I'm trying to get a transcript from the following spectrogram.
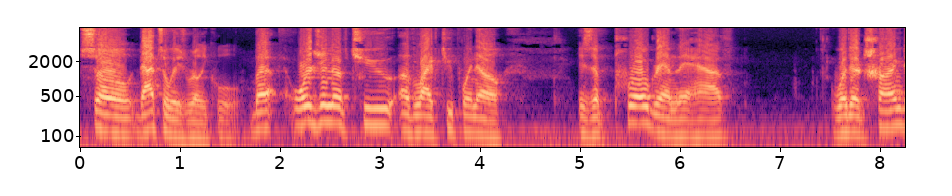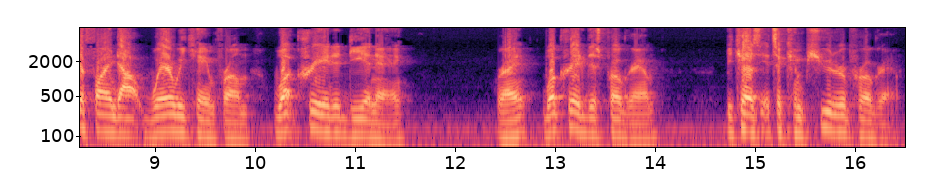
So that's always really cool. But Origin of 2 of Life 2.0 is a program they have where they're trying to find out where we came from, what created DNA, right? What created this program because it's a computer program.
